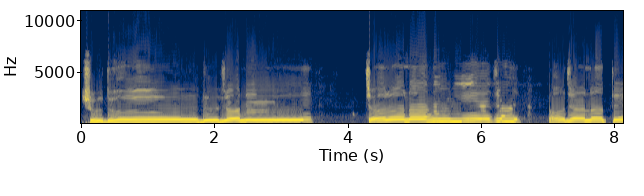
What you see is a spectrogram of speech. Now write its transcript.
শুধু দুজনে না হারিয়ে যায় অজানাতে।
